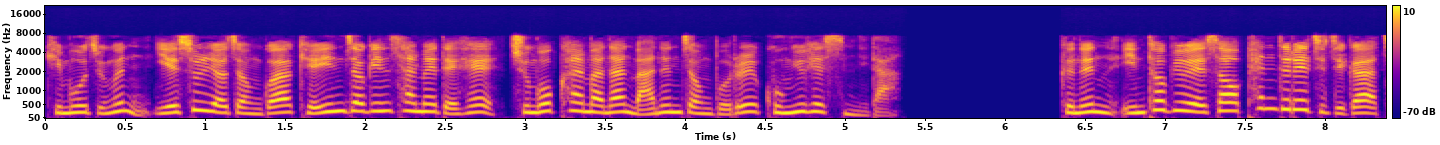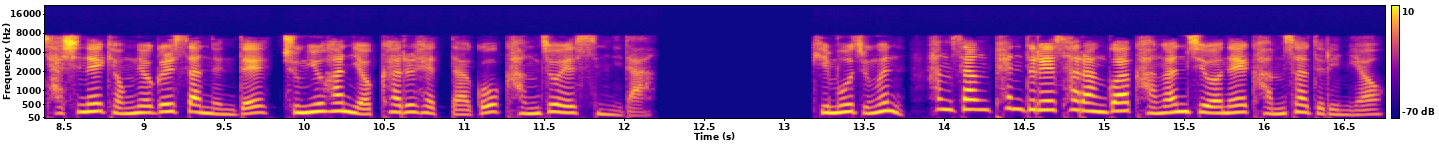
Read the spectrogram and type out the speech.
김호중은 예술 여정과 개인적인 삶에 대해 주목할 만한 많은 정보를 공유했습니다. 그는 인터뷰에서 팬들의 지지가 자신의 경력을 쌓는데 중요한 역할을 했다고 강조했습니다. 김호중은 항상 팬들의 사랑과 강한 지원에 감사드리며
